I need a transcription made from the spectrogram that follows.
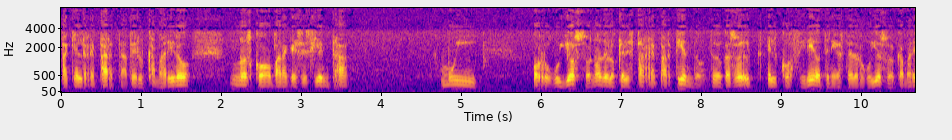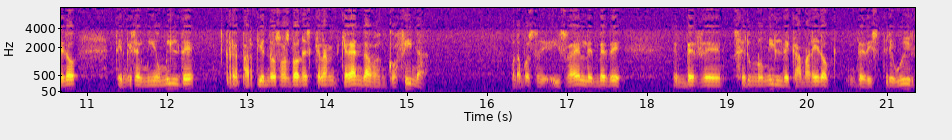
para que él reparta, pero el camarero no es como para que se sienta muy orgulloso ¿no? de lo que le está repartiendo. En todo caso, el, cocinero tenía que estar orgulloso, el camarero tiene que ser muy humilde repartiendo esos dones que le, han, que le han dado en cocina. Bueno, pues eh, Israel, en vez de en vez de ser un humilde camarero de distribuir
